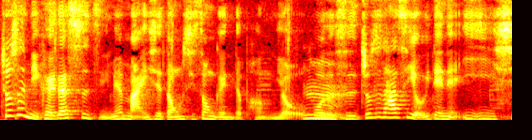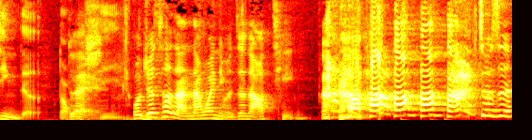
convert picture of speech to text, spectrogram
就是你可以在市集里面买一些东西送给你的朋友，或者是就是它是有一点点意义性的东对西，，我觉得策展单位你们真的要听，就是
